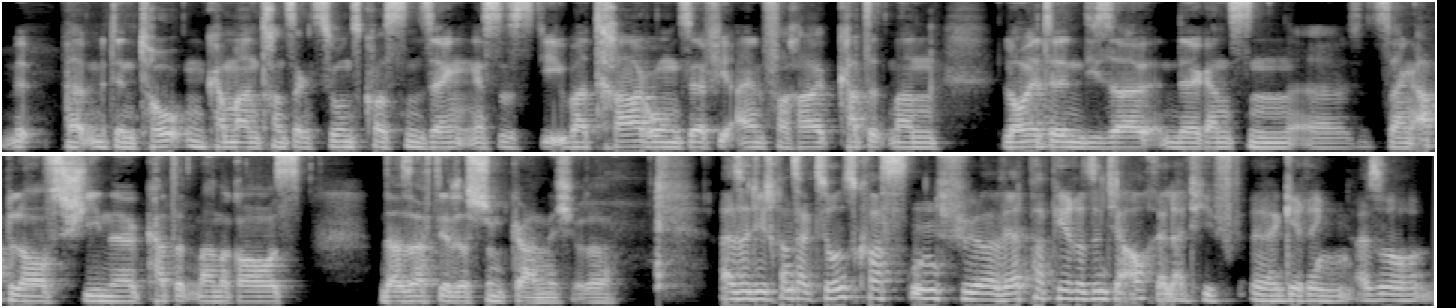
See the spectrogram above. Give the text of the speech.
mit, mit den Token kann man Transaktionskosten senken, es ist die Übertragung sehr viel einfacher, cuttet man Leute in dieser, in der ganzen äh, sozusagen Ablaufsschiene, cuttet man raus. da sagt ihr, das stimmt gar nicht, oder? Also die Transaktionskosten für Wertpapiere sind ja auch relativ äh, gering. Also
